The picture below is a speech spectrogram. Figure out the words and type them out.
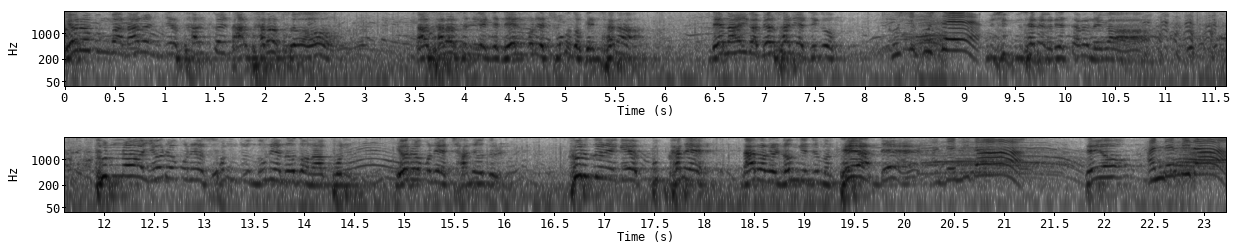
여러분과 나는 이제 살 걸 다 살았어. 다 살았으니까 이제 내일 모레 죽어도 괜찮아. 내 나이가 몇 살이야 지금? 99세 99세라 그랬잖아 내가. 그러나 여러분의 손주 눈에 넣어도 나쁜 여러분의 자녀들 그들에게 북한의 나라를 넘겨주면 돼 안 돼? 안 됩니다 돼요? 안 됩니다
